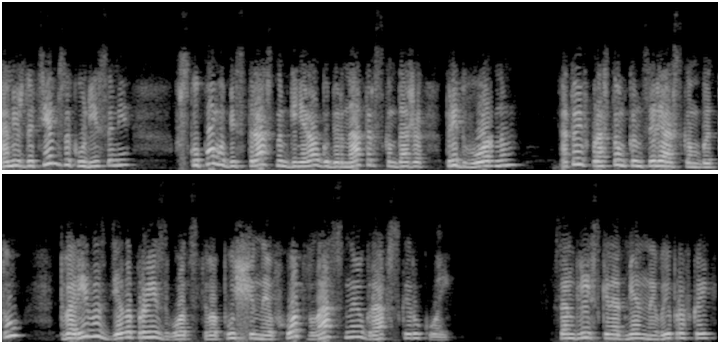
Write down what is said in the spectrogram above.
А между тем за кулисами в скупом и бесстрастном генерал-губернаторском, даже придворном, а то и в простом канцелярском быту творилось дело производства, пущенное в ход властную графской рукой. С английской надменной выправкой,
